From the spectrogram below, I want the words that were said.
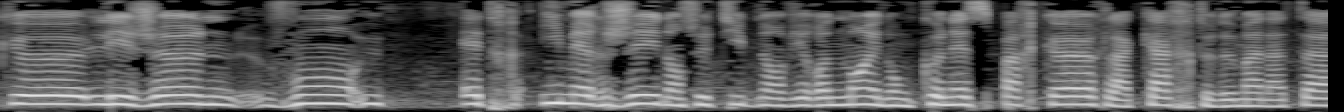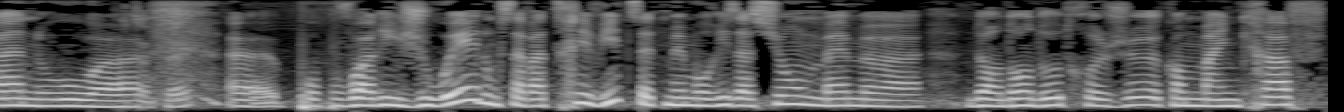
que les jeunes vont être immergés dans ce type d'environnement et donc connaissent par cœur la carte de Manhattan ou euh, euh, pour pouvoir y jouer. Donc ça va très vite cette mémorisation, même euh, dans dans d'autres jeux comme Minecraft,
